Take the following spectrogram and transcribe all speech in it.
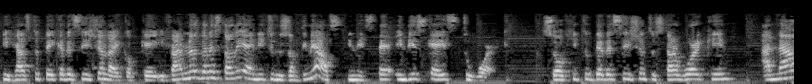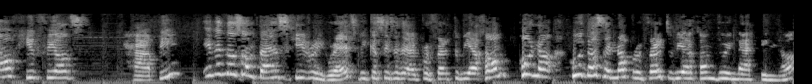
he has to take a decision like okay if i'm not gonna study i need to do something else in this, in this case to work So he took the decision to start working and now he feels happy. Even though sometimes he regrets because he says, I prefer to be at home. Who no, who doesn't not prefer to be at home doing nothing, no?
